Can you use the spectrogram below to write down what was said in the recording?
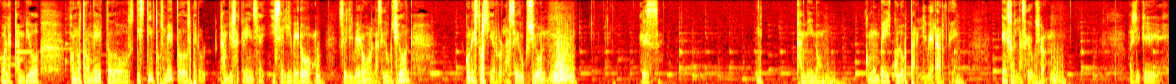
o la cambió con otro método, distintos métodos, pero cambió esa creencia y se liberó, se liberó la seducción con esto cierro, la seducción es un camino como un vehículo para liberarte. Eso es la seducción. Así que,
